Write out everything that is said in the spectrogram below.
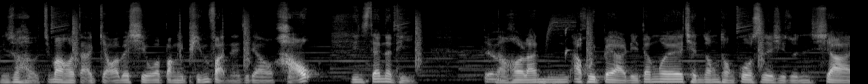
林书豪今晚和大家叫啊要写我帮你平反的这条好 insanity。然后咱阿辉贝尔李登辉前总统过世的时阵下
